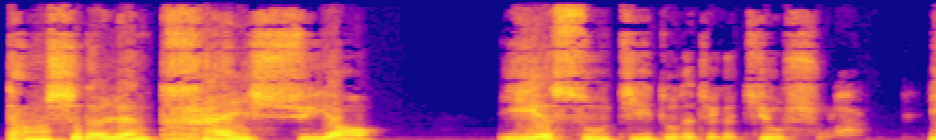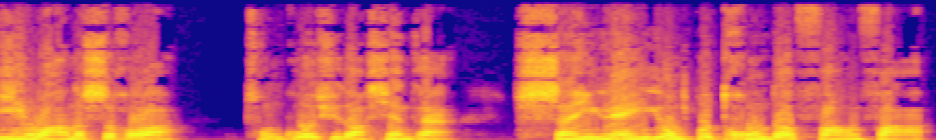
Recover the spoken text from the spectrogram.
当时的人太需要耶稣基督的这个救赎了。以往的时候啊，从过去到现在，神愿意用不同的方法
